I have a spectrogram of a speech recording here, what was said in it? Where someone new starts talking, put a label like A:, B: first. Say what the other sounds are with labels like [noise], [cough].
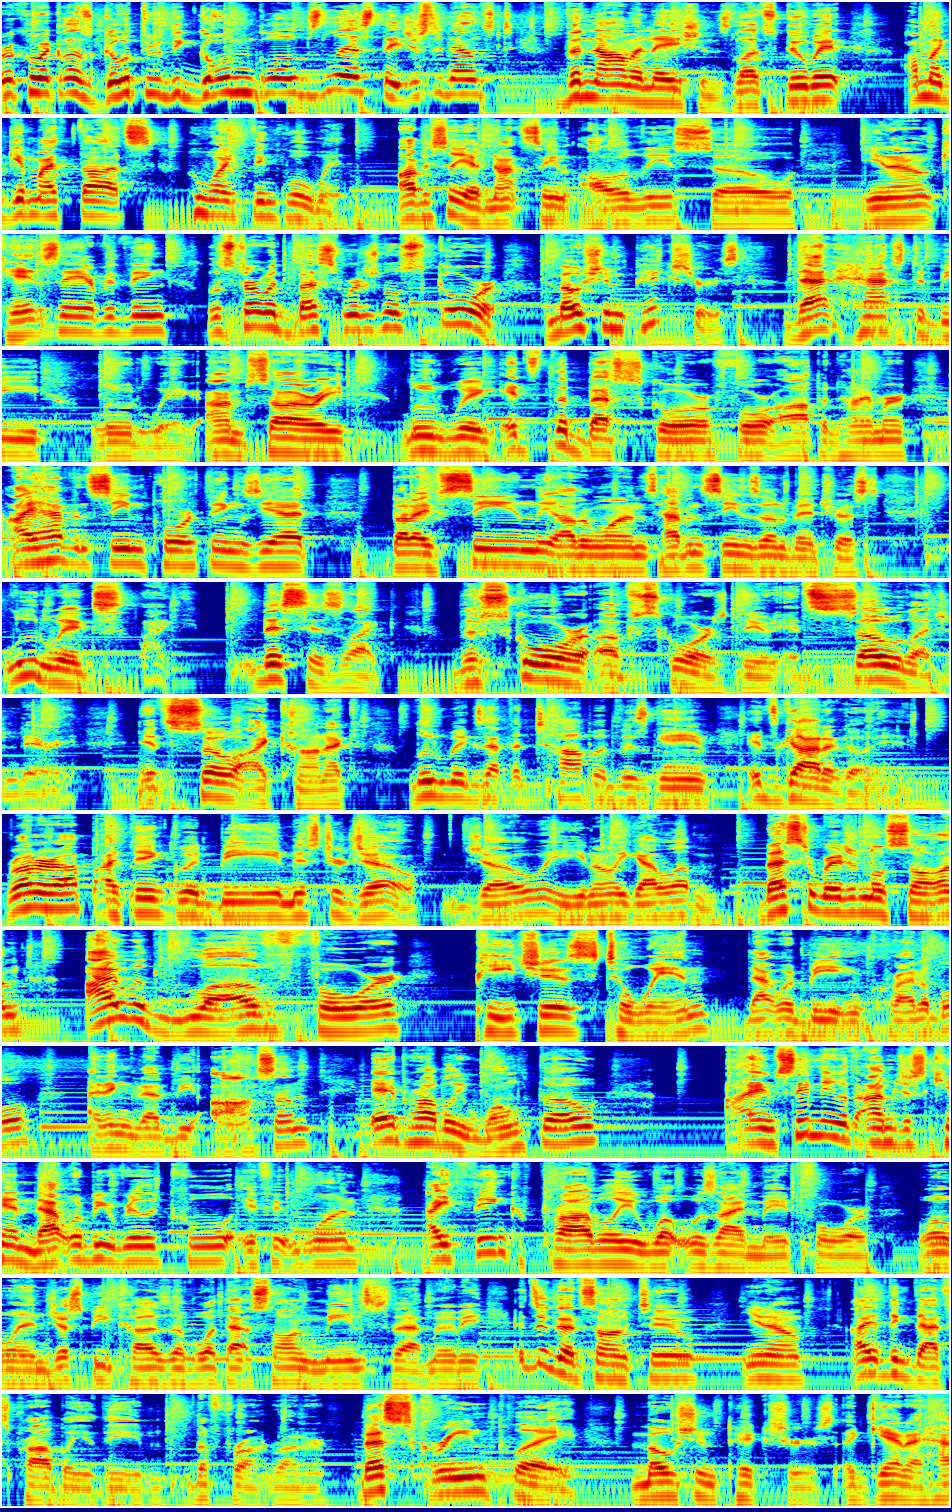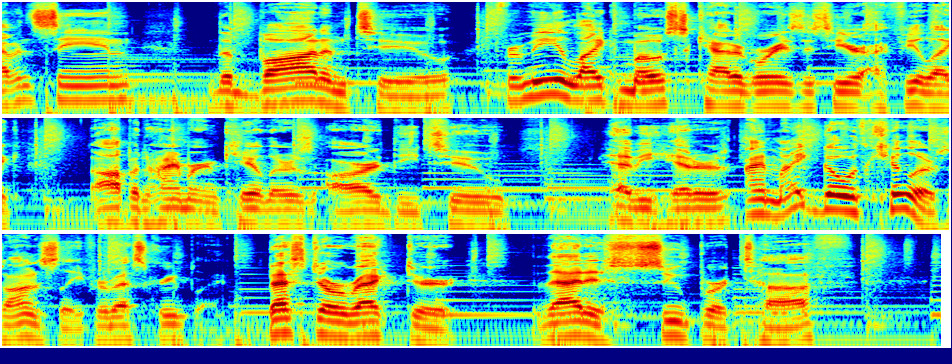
A: Real quick, let's go through the Golden Globes list. They just announced the nominations. Let's do it. I'm gonna give my thoughts who I think will win. Obviously, I've not seen all of these, so you know, can't say everything. Let's start with Best Original Score, Motion Pictures. That has to be Ludwig. I'm sorry, Ludwig, it's the best score for Oppenheimer. I haven't seen Poor Things yet, but I've seen the other ones, haven't seen Zone of Interest. Ludwig's like this is like the score of scores, dude. It's so legendary. It's so iconic. Ludwig's at the top of his game. It's gotta go to him. Runner up, I think, would be Mr. Joe. Joe, you know, you gotta love him. Best original song, I would love for Peaches to win. That would be incredible. I think that'd be awesome. It probably won't, though. I'm same thing with I'm Just Ken. That would be really cool if it won. I think probably What Was I Made For will win just because of what that song means to that movie. It's a good song too, you know. I think that's probably the the front runner. Best screenplay, motion pictures. Again, I haven't seen the bottom two. For me, like most categories this year, I feel like Oppenheimer and Killers are the two heavy hitters. I might go with Killers honestly for best screenplay. Best director. That is super tough.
